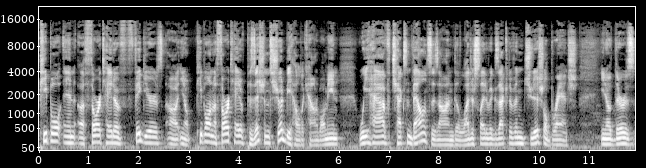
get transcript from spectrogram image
people in authoritative figures uh, you know people in authoritative positions should be held accountable. I mean we have checks and balances on the legislative executive and judicial branch. You know there's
